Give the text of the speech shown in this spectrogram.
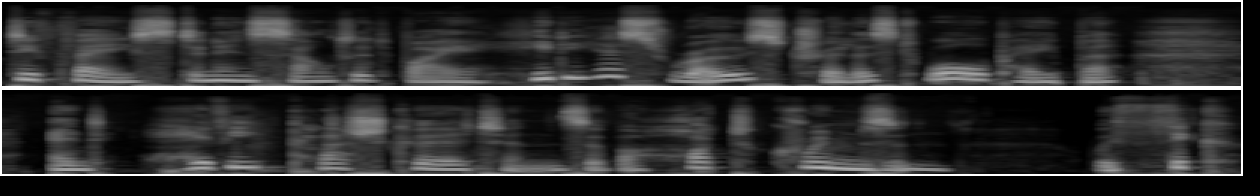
defaced and insulted by a hideous rose trellised wallpaper and heavy plush curtains of a hot crimson with thick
